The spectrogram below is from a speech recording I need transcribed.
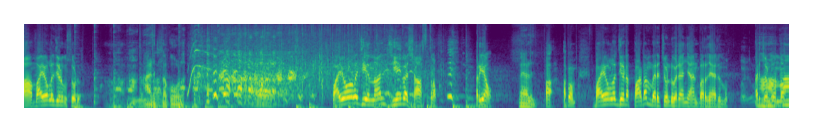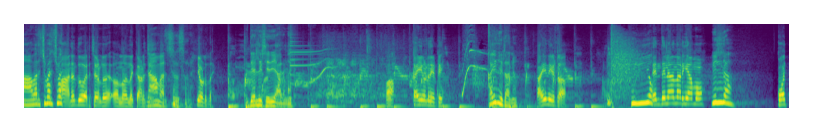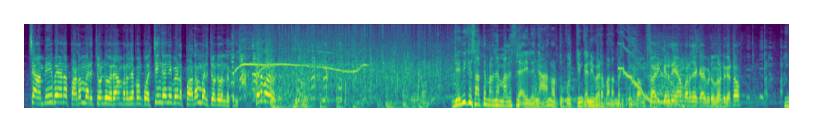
ആ ബയോളജിയുടെ പുസ്തകം അടുത്ത കോൾ. ബയോളജി എന്നാൽ ജീവശാസ്ത്രം. അറിയാമോ? ആ അപ്പം ബയോളജിയുടെ പടം വരച്ചോണ്ട് വരാൻ ഞാൻ പറഞ്ഞായിരുന്നു. വരച്ചോണ്ട് വന്നോ? ആ വരച്ചു വരച്ചു ആ, അനന്തു വരച്ചോണ്ട് വന്നു കാണിച്ചു. ഞാൻ വരച്ചത് സാറേ. ഇങ്ങോട്ടേ ഇതല്ലേ ശരിയാകണേ. ആ കൈ കൊണ്ട് നീട്ടി? കൈ നീട്ടാനോ? കൈ നീട്ടാ. അയ്യോ. എന്തിനാന്നറിയാമോ? ഇല്ല. കൊച്ചമീബയുടെ പടം വരച്ചോണ്ട് വരാൻ പറഞ്ഞപ്പം കൊച്ചിൻ കലീബയുടെ പടം വരച്ചോണ്ട് വന്നിട്ടുണ്ട്. എനിക്ക് സത്യം പറഞ്ഞാൽ മനസ്സിലായില്ല. ഞാൻ ഓർത്ത് കൊച്ചിൻ കനിവയുടെ പടം വരയ്ക്കുന്നു. സംസാരിക്കരുത് ഞാൻ പറഞ്ഞേക്കാൻ വിടുന്നുണ്ട് കേട്ടോ.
